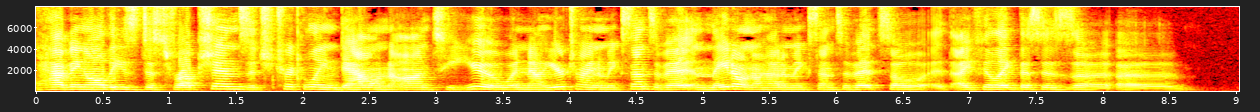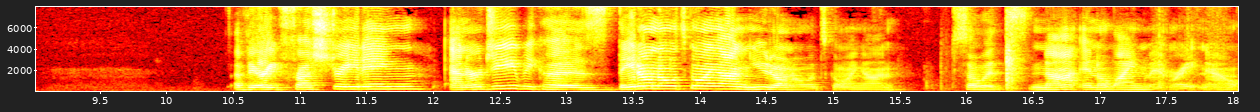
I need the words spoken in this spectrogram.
having all these disruptions, it's trickling down onto you, and now you're trying to make sense of it, and they don't know how to make sense of it. So I feel like this is a, a, a very frustrating energy because they don't know what's going on, you don't know what's going on. So it's not in alignment right now.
